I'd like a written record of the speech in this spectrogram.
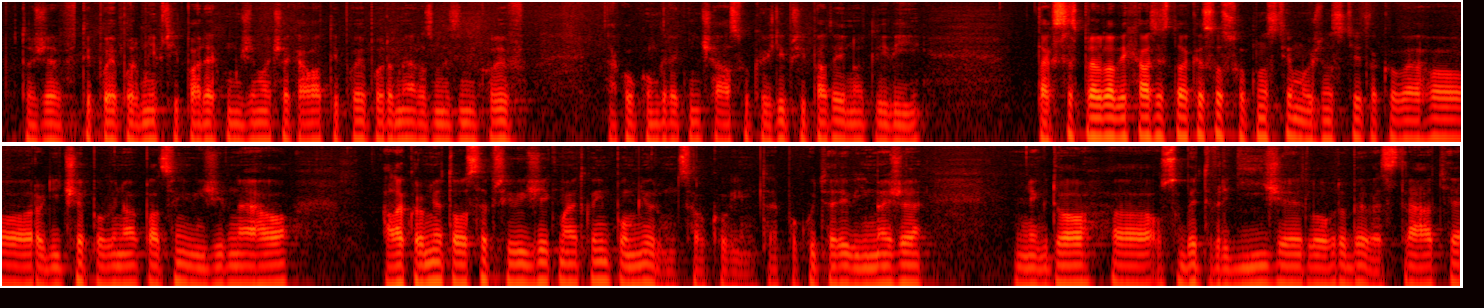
protože v typově podobných případech můžeme očekávat typově podobné rozmezí, nikoli v nějakou konkrétní částku, každý případ je jednotlivý. Tak se zpravidla vychází z toho, jaké jsou schopnosti a možnosti takového rodiče povinného placení výživného, ale kromě toho se přihlíží k majetkovým poměrům celkovým. To je pokud tedy víme, že někdo uh, o sobě tvrdí, že je dlouhodobě ve ztrátě,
